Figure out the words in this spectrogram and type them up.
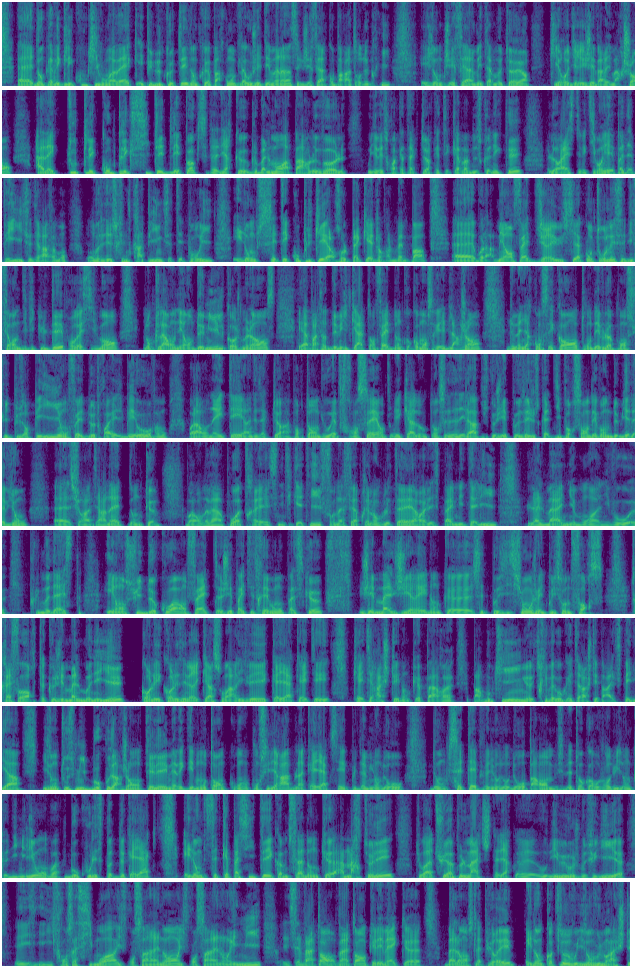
donc avec les coûts qui vont avec. Et puis de l'autre côté, donc par contre, là où j'étais malin, c'est que j'ai fait un comparateur de prix. Et donc j'ai fait un métamoteur qui redirigeait vers les marchands avec toutes les complexités de l'époque, c'est-à-dire que globalement, à part le vol où il y avait trois quatre acteurs qui étaient capables de se connecter, le reste effectivement il n'y avait pas d'API, etc. Enfin bon, on faisait des screen scrapping, c'était pourri et donc c'était compliqué. Alors sur le package, j'en parle même pas. Euh, voilà, mais en fait j'ai réussi à contourner ces différentes difficultés progressivement. Donc là on est en 2000 quand je me lance et à partir de 2004 en fait donc on commence à gagner de l'argent de manière conséquente. On développe ensuite plusieurs pays, on fait deux trois LBO. Enfin bon, voilà, on a été un des acteurs importants du web français en tous les cas donc dans ces années-là puisque j'ai pesé jusqu'à 10% des ventes de billets d'avion euh, sur internet donc euh, voilà on avait un poids très significatif on a fait après l'Angleterre l'Espagne l'Italie l'Allemagne bon à un niveau euh, plus modeste et ensuite de quoi en fait j'ai pas été très bon parce que j'ai mal géré donc cette position. J'avais une position de force très forte que j'ai mal monnayée quand les quand les Américains sont arrivés, Kayak a été qui a été racheté donc par euh, par Booking, Trivago qui a été racheté par Expedia. Ils ont tous mis beaucoup d'argent en télé, mais avec des montants considérables. Hein. Kayak c'est plus d'un million d'euros, donc c'était plus d'un million d'euros par an, mais c'est peut-être encore aujourd'hui donc 10 millions. On voit beaucoup les spots de Kayak. Et donc cette capacité comme ça donc euh, à marteler, tu vois, tue un peu le match. C'est-à-dire que au début, moi, je me suis dit, euh, ils feront ça six mois, ils feront ça un an, ils feront ça un an et demi. C'est 20 ans, 20 ans que les mecs balancent la purée. Et donc quand ils ont, ils ont voulu me racheter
